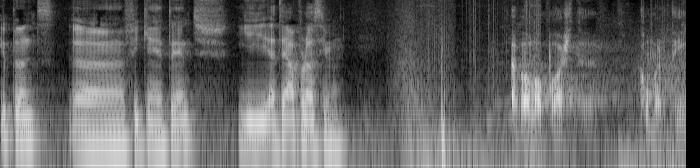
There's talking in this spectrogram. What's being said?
E pronto, uh, fiquem atentos e até à próxima. A bola oposta com Martim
